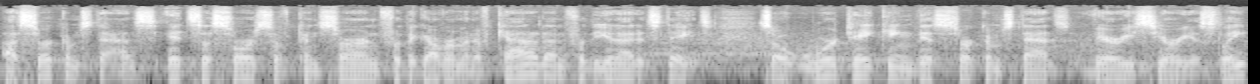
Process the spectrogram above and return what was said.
uh, circumstance, it's a source of concern for the government of Canada and for the United States. So we're taking this circumstance very seriously.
